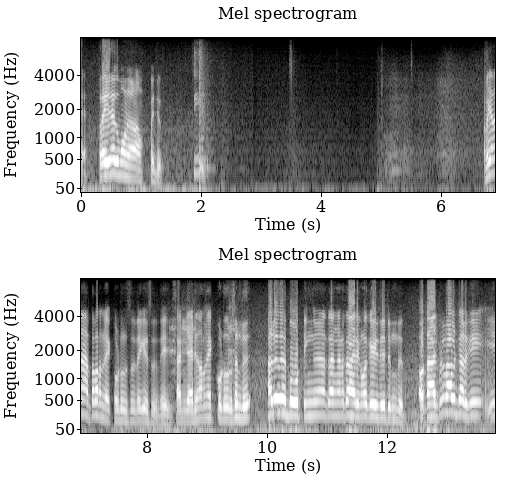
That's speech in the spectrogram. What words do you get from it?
ട്രെയിനൊക്കെ പോകണ കാണാൻ പറ്റും. അപ്പൊ ഞാൻ നേരത്തെ പറഞ്ഞില്ല എക്കോ ടൂറിസത്തിന്റെ കേസ് സഞ്ചാരി എന്ന് പറഞ്ഞ എക്കോ ടൂറിസം ഉണ്ട്. അതിൽ ബോട്ടിങ് അങ്ങനെ കാര്യങ്ങളൊക്കെ എഴുതി വെച്ചിട്ടുണ്ട്. അപ്പോൾ താല്പര്യമുള്ള ആൾക്കാർക്ക് ഈ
